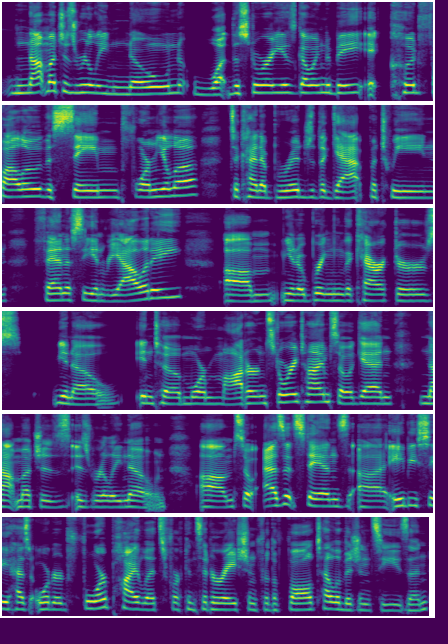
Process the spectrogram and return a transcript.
not much is really known what the story is going to be. It could follow the same formula to kind of bridge the gap between fantasy and reality. Um, you know, bringing the characters you know, into more modern story time. So again, not much is is really known. Um, so as it stands, uh, ABC has ordered four pilots for consideration for the fall television season.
